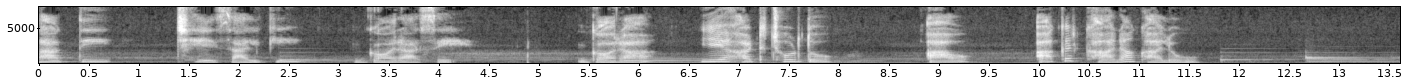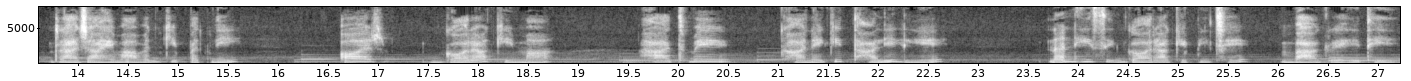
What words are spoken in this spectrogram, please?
भागती छः साल की गौरा से। गौरा ये हट छोड़ दो। आओ, आकर खाना खा लो। राजा हिमावन की पत्नी और गौरा की माँ हाथ में खाने की थाली लिए नन्ही सी गौरा के पीछे भाग रही थी।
